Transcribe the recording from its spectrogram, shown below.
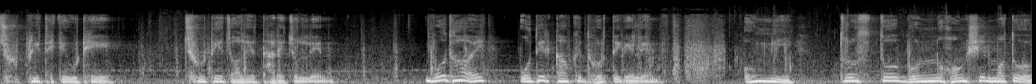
ঝুপড়ি থেকে উঠে ছুটে জলের ধারে চললেন। বোধহয় ওদের কাউকে ধরতে গেলেন। অমনি ত্রস্ত বন্য হংসের মতো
